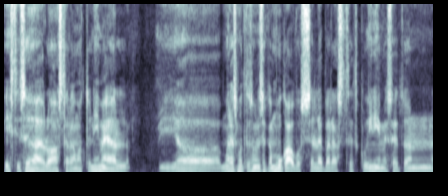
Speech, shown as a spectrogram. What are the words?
Eesti sõjaajaloo aastaraamatu nime all ja mõnes mõttes on see ka mugavus, sellepärast et kui inimesed on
